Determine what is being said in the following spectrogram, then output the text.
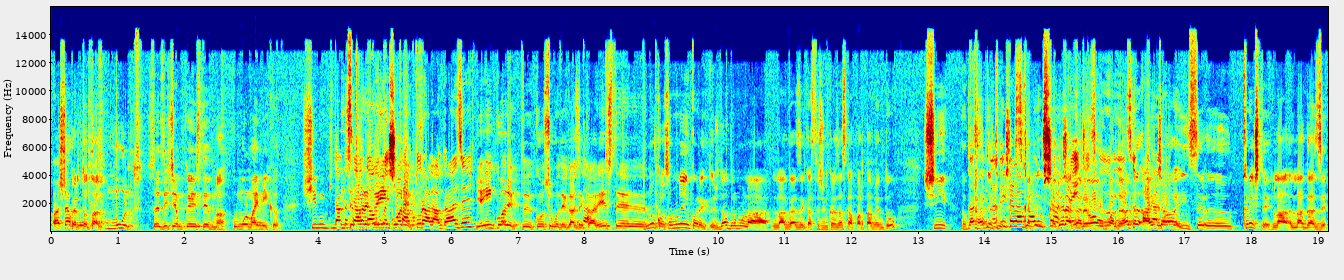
așa Per cu total. mult, să zicem că este Ah. cu mult mai mică. Și Și dacă mi se, se, pare că adaugă e și incorrect. factura la gaze, E incorrect uh, consumul de gaze Da. care este... Nu, consumul nu e incorrect. Își dau drumul la, la gaze ca să-și încălzească apartamentul și Dar se plătește la paușal scăderea și aici care o au e în partea scă- e altă, scăparea aici se uh, crește la, la gaze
